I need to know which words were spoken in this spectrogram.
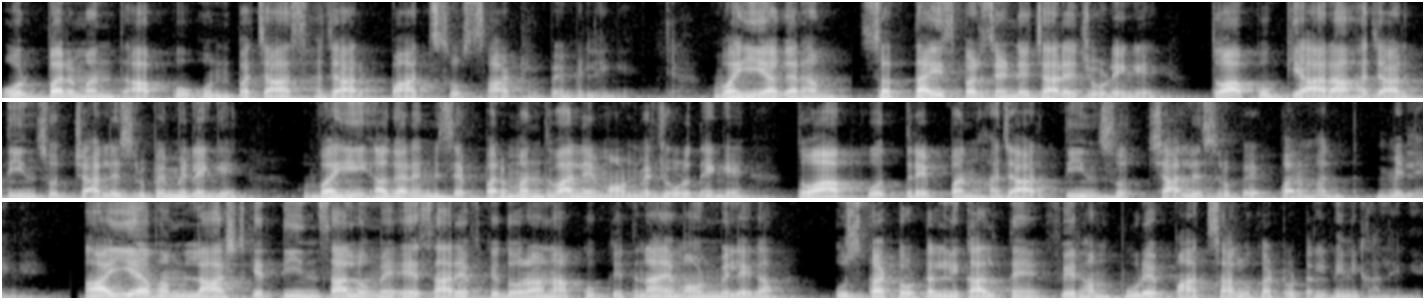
और पर मंथ आपको उनपचास हज़ार पाँच सौ साठ रुपये मिलेंगे। वहीं अगर हम सत्ताईस परसेंट एच जोड़ेंगे तो आपको ग्यारह हज़ार तीन सौ चालीस रुपये मिलेंगे। वहीं अगर हम इसे पर मंथ वाले अमाउंट में जोड़ देंगे तो आपको तिरपन हज़ार तीन सौ चालीस रुपये पर मंथ मिलेंगे। आइए अब हम लास्ट के तीन सालों में एसआरएफ के दौरान आपको कितना अमाउंट मिलेगा, उसका टोटल निकालते हैं, फिर हम पूरे पाँच सालों का टोटल भी निकालेंगे।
